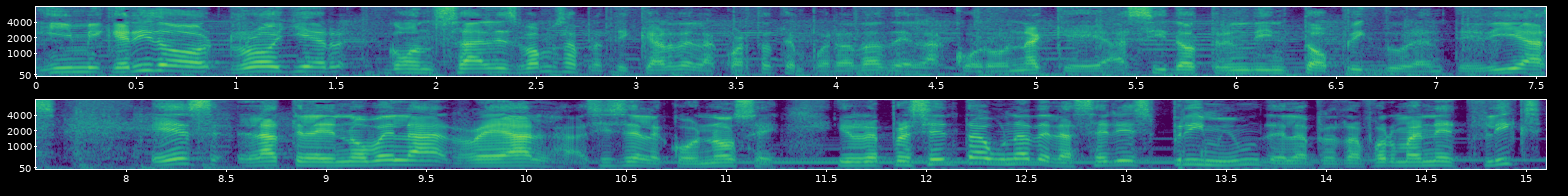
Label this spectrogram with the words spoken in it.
Y mi querido Roger González, vamos a platicar de la cuarta temporada de La Corona que ha sido trending topic durante días es la telenovela real, así se le conoce, y representa una de las series premium de la plataforma Netflix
